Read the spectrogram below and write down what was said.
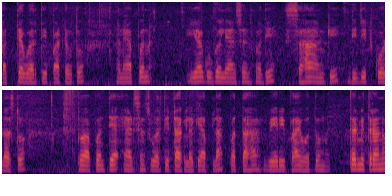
पत्त्यावरती पाठवतो. आणि आपण या गुगल ॲडसन्समध्ये सहा अंकी डिजिट कोड असतो. तो आपण त्या ॲडसन्सवरती टाकला की आपला पत्ता हा व्हेरीफाय होतो. तर मित्रांनो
